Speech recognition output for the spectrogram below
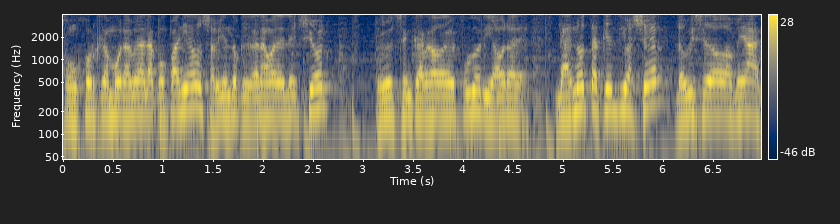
con Jorge Amorameal acompañado, sabiendo que ganaba la elección, pero él se encargaba del fútbol y ahora la nota que él dio ayer la hubiese dado a Meal.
